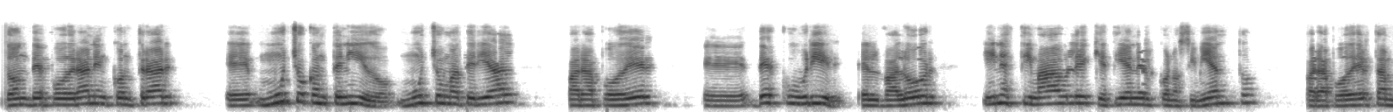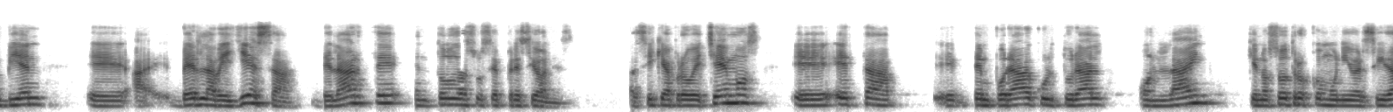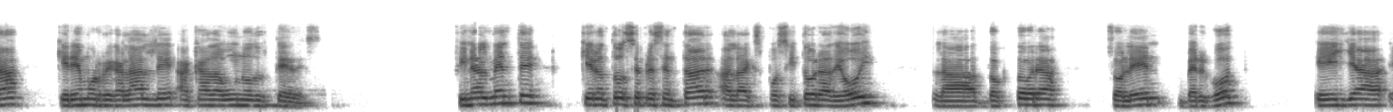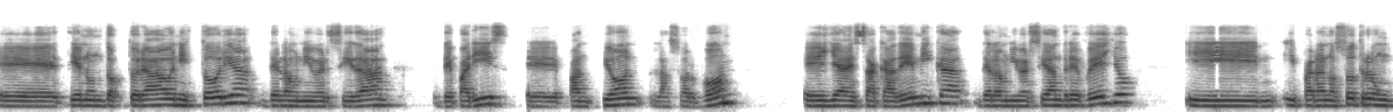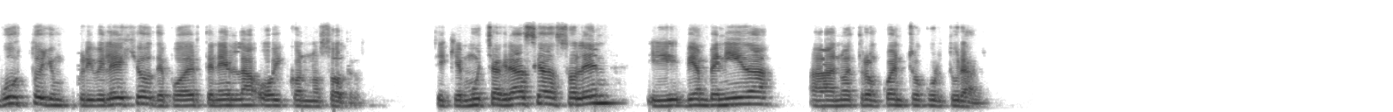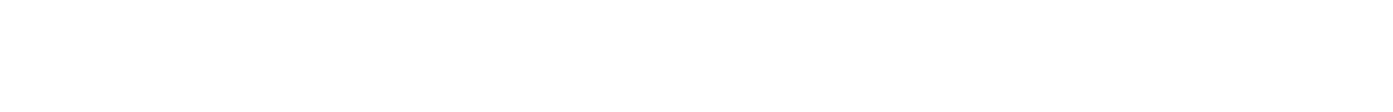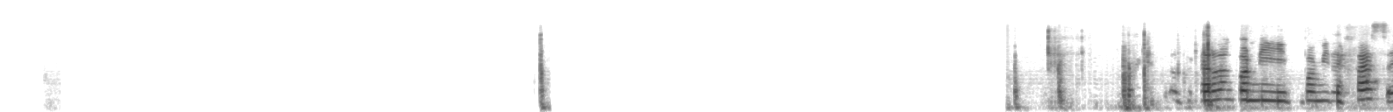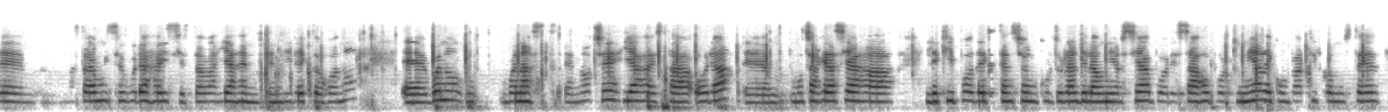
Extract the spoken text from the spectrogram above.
donde podrán encontrar eh, mucho contenido, mucho material para poder eh, descubrir el valor inestimable que tiene el conocimiento, para poder también eh, ver la belleza del arte en todas sus expresiones. Así que aprovechemos eh, esta temporada cultural online que nosotros como universidad queremos regalarle a cada uno de ustedes. Finalmente, quiero entonces presentar a la expositora de hoy, la doctora Solén Bergot. Ella eh, tiene un doctorado en historia de la Universidad de París, Panteón, La Sorbonne, ella es académica de la Universidad Andrés Bello y, para nosotros es un gusto y un privilegio de poder tenerla hoy con nosotros. Así que muchas gracias, Solén, y bienvenida a nuestro encuentro cultural. Por mi, por mi desfaz, eh, no estaba muy segura ahí si estabas ya en, en directo o no. Eh, bueno, buenas noches ya a esta hora. Eh, muchas gracias al equipo de Extensión Cultural de la Universidad por esa oportunidad de compartir con usted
